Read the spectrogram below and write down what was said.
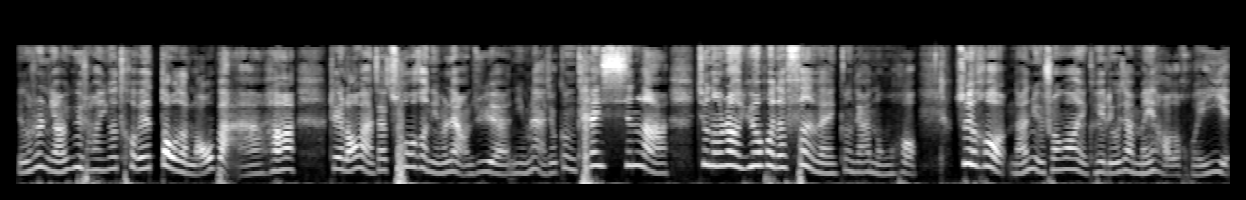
有的时候你要遇上一个特别逗的老板，哈，这个老板再撮合你们两句，你们俩就更开心了，就能让约会的氛围更加浓厚。最后，男女双方也可以留下美好的回忆，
